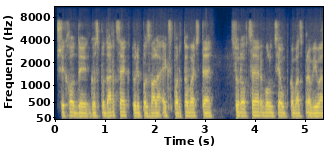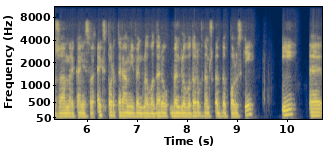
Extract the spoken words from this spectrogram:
przychody gospodarce, który pozwala eksportować te surowce. Rewolucja łupkowa sprawiła, że Amerykanie są eksporterami węglowodorów, węglowodorów na przykład do Polski i e,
